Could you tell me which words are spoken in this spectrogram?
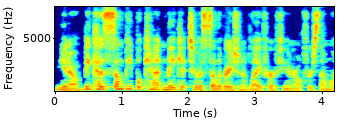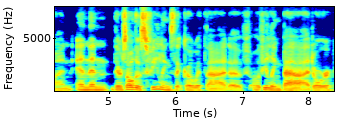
you know, because some people can't make it to a celebration of life or a funeral for someone. And then there's all those feelings that go with that of, of feeling bad or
